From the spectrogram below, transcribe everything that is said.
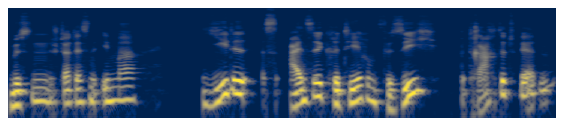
müssen stattdessen immer jedes einzelne Kriterium für sich betrachtet werden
